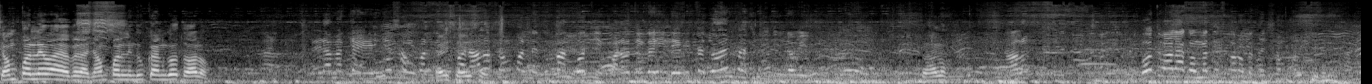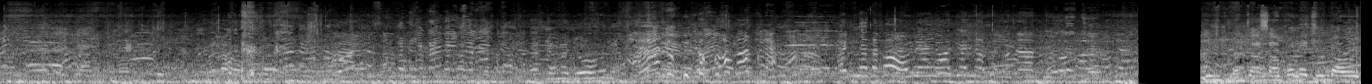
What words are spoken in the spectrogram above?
ચંપલ લેવા હે પેલા. ચંપલની દુકાન ગોતો હાલો હાલો. હાલો. ગોતવા લાગો મદદ કરો બધા સંપલ એટલે તો કહો અમે પચાસ આપો ને છૂટા હોય.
